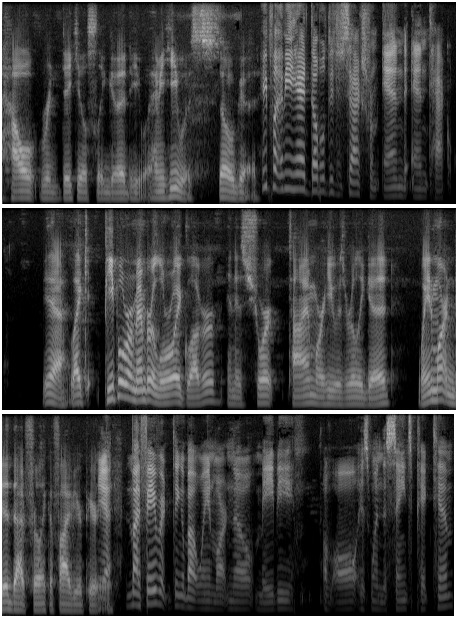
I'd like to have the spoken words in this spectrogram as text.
how ridiculously good he was. I mean, he was so good. He played. I mean, he had double digit sacks from end and tackle. Yeah, like people remember La'Roi Glover in his short time where he was really good. Wayne Martin did that for like a five year period. Yeah, my favorite thing about Wayne Martin, though, maybe of all, is when the Saints picked him.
